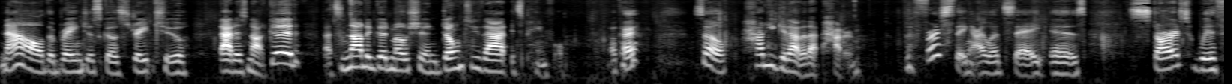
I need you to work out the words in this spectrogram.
Now the brain just goes straight to that is not good, that's not a good motion, don't do that, it's painful. Okay? So, how do you get out of that pattern? The first thing I would say is start with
